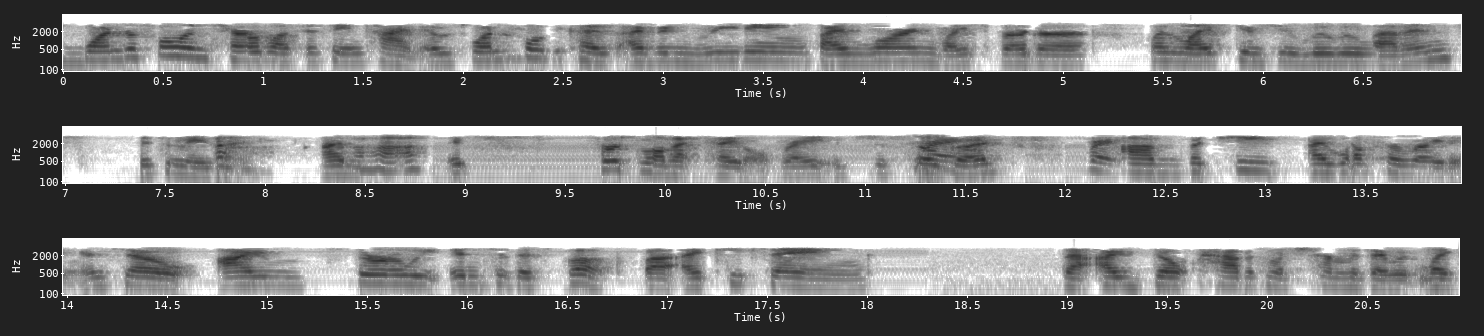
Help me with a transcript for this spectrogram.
wonderful and terrible at the same time. It was wonderful because I've been reading by Lauren Weisberger When Life Gives You Lululemons. It's amazing. I'm, Uh-huh. It's first of all that title, right? It's just so Right. good. Right. Um, but she, I love her writing, and so I'm thoroughly into this book. But I keep saying that I don't have as much time as I would like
